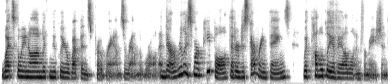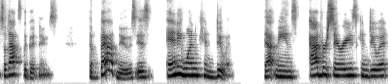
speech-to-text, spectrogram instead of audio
what's going on with nuclear weapons programs around the world. And there are really smart people that are discovering things with publicly available information. So that's the good news. The bad news is anyone can do it. That means adversaries can do it.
